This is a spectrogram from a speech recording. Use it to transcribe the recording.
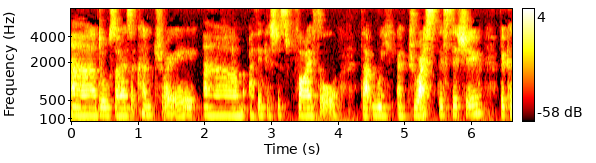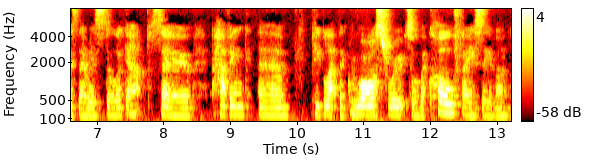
and also as a country, um, I think it's just vital that we address this issue because there is still a gap. So having um, people at the grassroots or the coal face even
